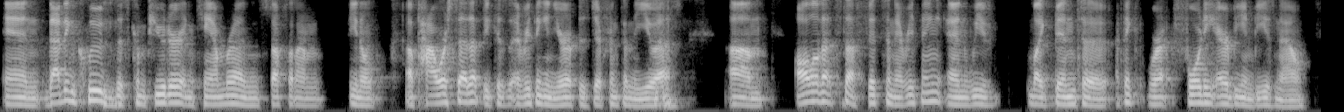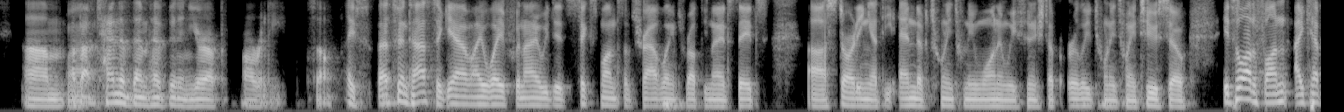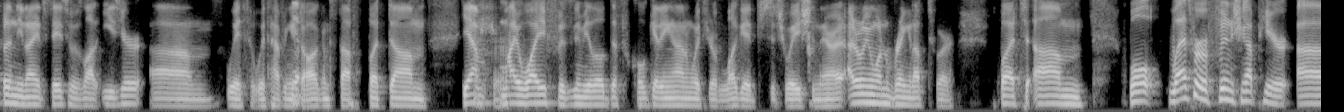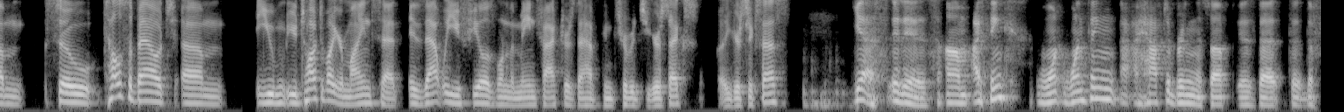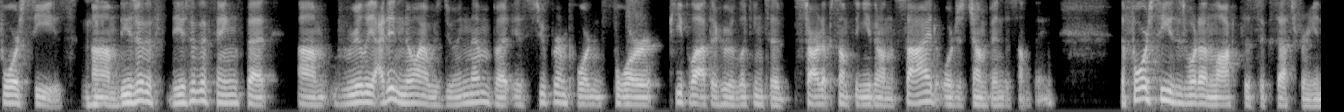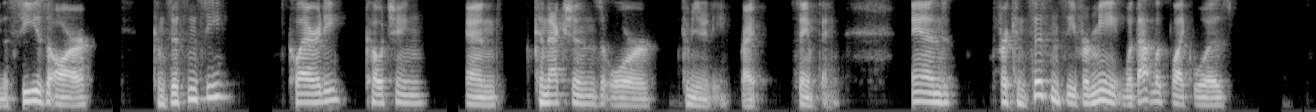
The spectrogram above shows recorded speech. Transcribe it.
and that includes this computer and camera and stuff that i'm you know a power setup because everything in europe is different than the us um, all of that stuff fits in everything and we've like been to i think we're at 40 airbnbs now. Um, wow. about 10 of them have been in europe already so nice. That's fantastic. Yeah. My wife and I, we did six months of traveling throughout the United States, uh, starting at the end of 2021 and we finished up early 2022. So it's a lot of fun. I kept it in the United States. It was a lot easier um, with, with having yep. a dog and stuff. But um, yeah, sure. my wife is going to be a little difficult getting on with your luggage situation there. I, I don't even want to bring it up to her, but um, well, as we're finishing up here, um, so tell us about um, you you talked about your mindset. Is that what you feel is one of the main factors that have contributed to your sex uh, your success? Yes, it is. Um, I think one one thing I have to bring this up is that the the four C's. Mm-hmm. Um, these are the these are the things that um, really I didn't know I was doing them, but is super important for people out there who are looking to start up something either on the side or just jump into something. The four C's is what unlocked the success for me, and the C's are consistency, clarity, coaching, and connections or community, right? Same thing. And for consistency, for me, what that looked like was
